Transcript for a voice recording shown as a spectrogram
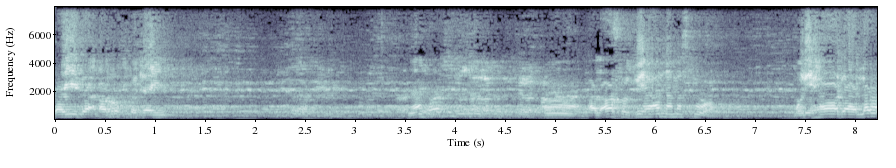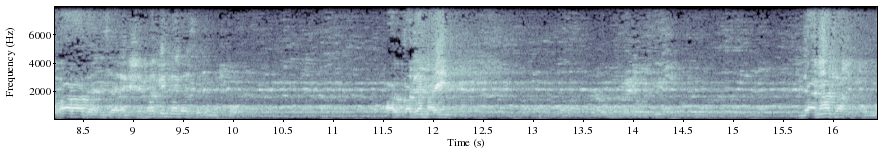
طيب الركبتين. نعم. آه الأصل فيها أنها مستورة. ولهذا لو أراد الإنسان يكشفها قلنا ليس بمشروع القدمين. لا ما تأخذ حكم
